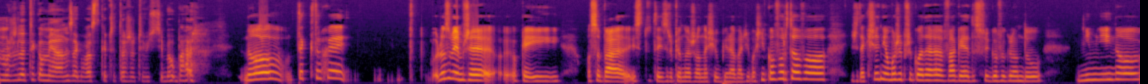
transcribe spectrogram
Może dlatego miałam zagwozdkę, czy to rzeczywiście był bar. No, tak trochę rozumiem, że okej, okay, osoba jest tutaj zrobiona, że ona się ubiera bardziej właśnie komfortowo, że tak średnio może przykłada wagę do swojego wyglądu. Niemniej, no,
